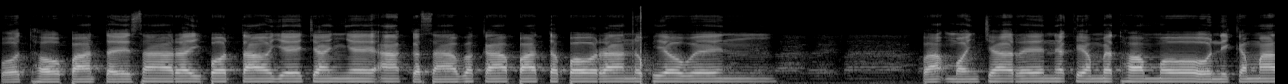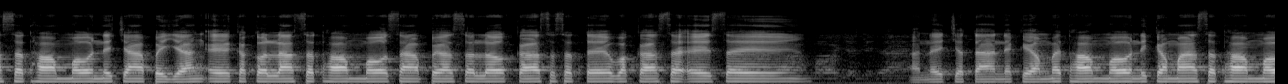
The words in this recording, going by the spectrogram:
ពុទ្ធោបតេសារិពុទ្ធោយេចញ្ញេអកសាវកាបតបរានុភាវេន បមញ្ចរេនគមធម្មោនិកមសធម្មោនិចាបយ៉ាងឯកកលាសធម្មោសាពសលោកាសសតេវកាសអេសេអនិច្ចតានិកមធម្មោនិកមសធម្មោ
